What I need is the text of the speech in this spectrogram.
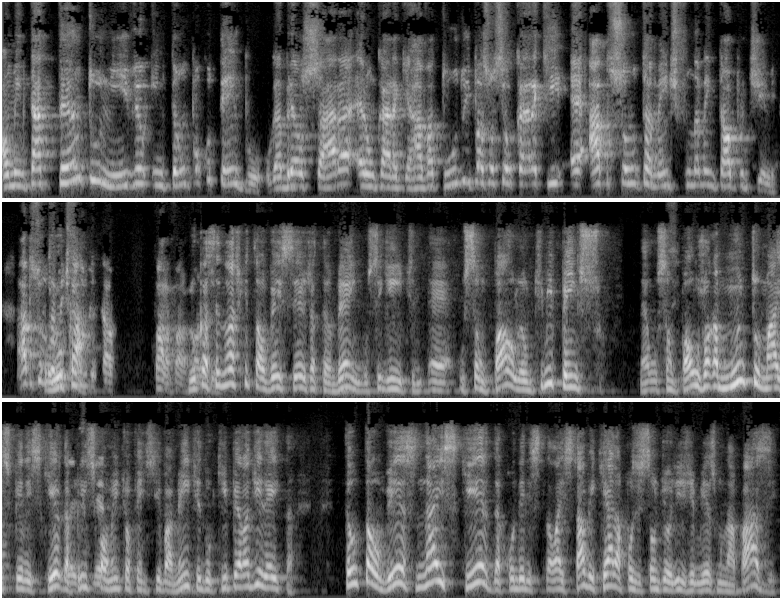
aumentar tanto o nível em tão pouco tempo. O Gabriel Sara era um cara que errava tudo e passou a ser o cara que é absolutamente fundamental para o time. Absolutamente Luca, fundamental. Fala, fala. Lucas, você não acha que talvez seja também o seguinte: é, o São Paulo é um time penso. Né? O São Paulo joga muito mais pela esquerda, principalmente ofensivamente, do que pela direita. Então, talvez na esquerda, quando ele lá estava, e que era a posição de origem mesmo na base,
